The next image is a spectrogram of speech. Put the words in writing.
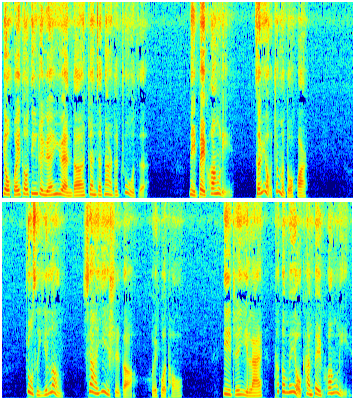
又回头盯着远远的站在那儿的柱子：“你背筐里怎有这么多花？”柱子一愣，下意识的回过头。一直以来，他都没有看背筐里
